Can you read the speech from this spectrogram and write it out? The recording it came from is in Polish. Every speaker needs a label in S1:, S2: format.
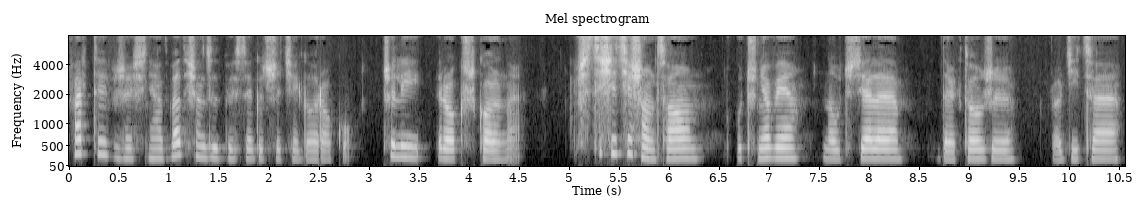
S1: 4 września 2023 roku, czyli rok szkolny. Wszyscy się cieszą, co? Uczniowie, nauczyciele, dyrektorzy, rodzice.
